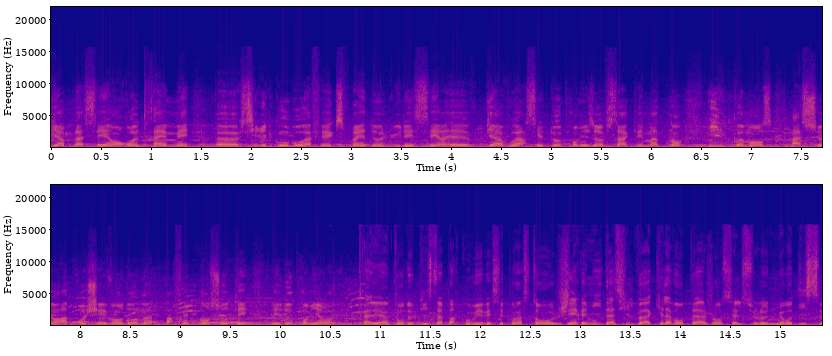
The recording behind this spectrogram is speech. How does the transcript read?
bien placé en retrait, mais euh, Cyril Gombeau a fait exprès de lui laisser euh, bien voir ses deux premiers obstacles et maintenant il commence à se rapprocher. Vendôme a parfaitement sauté les deux premiers relais. Allez, un tour de piste à parcourir et c'est pour l'instant Jérémy Da Silva. Quel avantage en selle sur le numéro 10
